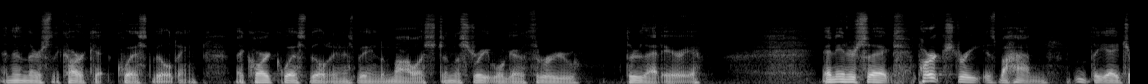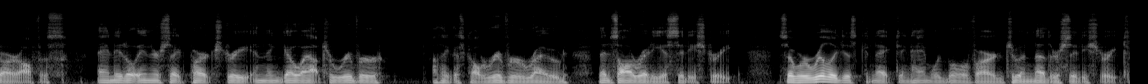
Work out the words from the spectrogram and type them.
and then there's the CarQuest building. The CarQuest building is being demolished, and the street will go through through that area and intersect. Park Street is behind the HR office, and it'll intersect Park Street and then go out to River I think it's called River Road, that's already a city street. So we're really just connecting Hambley Boulevard to another city street.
